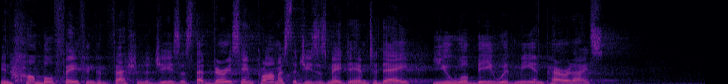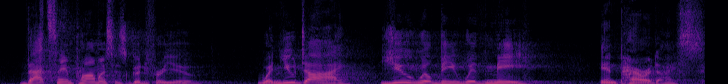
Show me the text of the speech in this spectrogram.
in humble faith and confession to Jesus, that very same promise that Jesus made to him today, you will be with me in paradise, that same promise is good for you. When you die, you will be with me in paradise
